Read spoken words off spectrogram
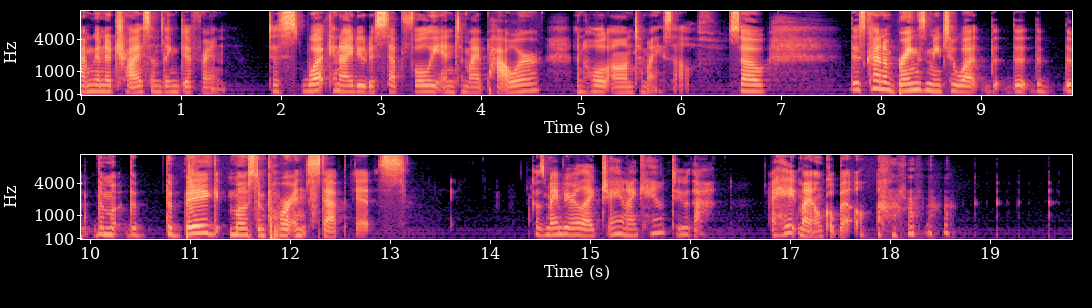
I'm going to try something different. To what can I do to step fully into my power and hold on to myself? So this kind of brings me to what the the the the, the, the, big most important step is. Cuz maybe you're like, "Jane, I can't do that. I hate my Uncle Bill."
